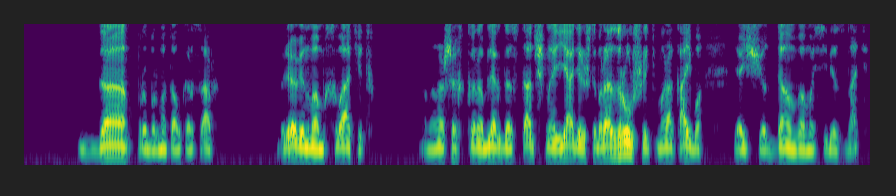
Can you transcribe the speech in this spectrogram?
— Да, — пробормотал корсар, — бревен вам хватит. Но на наших кораблях достаточно ядер, чтобы разрушить Маракайбо. Я еще дам вам о себе знать.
